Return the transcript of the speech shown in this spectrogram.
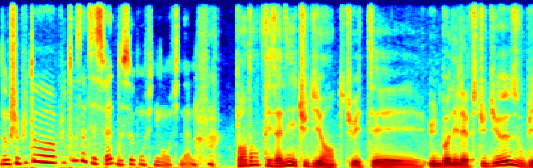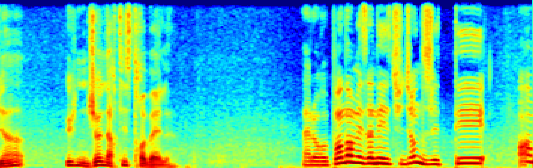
donc je suis plutôt, plutôt satisfaite de ce confinement au final. Pendant tes années étudiantes, tu étais une bonne élève studieuse ou bien une jeune artiste rebelle Alors pendant mes années étudiantes, j'étais un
